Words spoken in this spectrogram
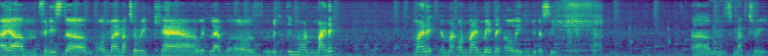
I um finished um, on my Materi car with level uh, in my deck my deck on my mid deck only you can see. Um smart tree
